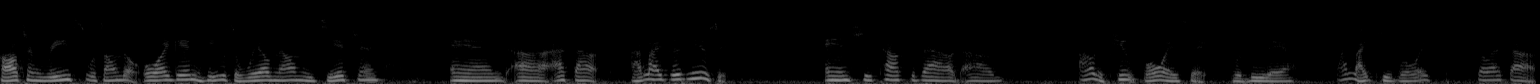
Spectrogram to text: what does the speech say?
Carlton Reese was on the organ. He was a well-known musician, and uh, I thought I like good music. And she talked about um, all the cute boys that would be there. I like cute boys, so I thought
